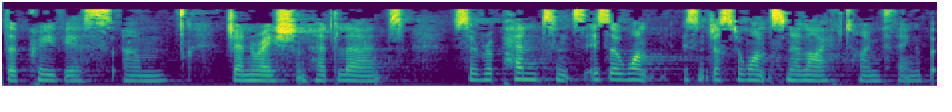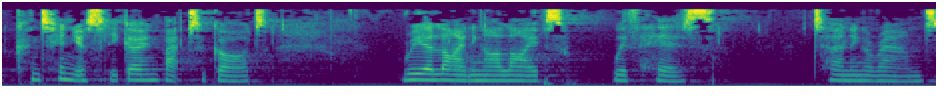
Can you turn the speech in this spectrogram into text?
the previous um, generation had learnt. So repentance is a one, isn't just a once in a lifetime thing, but continuously going back to God, realigning our lives with His turning around.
